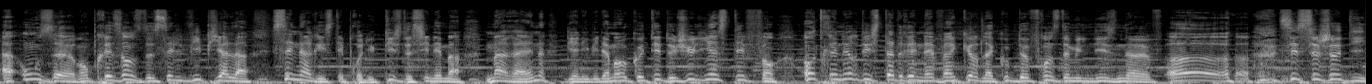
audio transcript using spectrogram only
à 11h en présence de Sylvie Piala, scénariste et productrice de cinéma. Marraine, bien évidemment aux côtés de Julien Stéphan, entraîneur du Stade Rennais, vainqueur de la Coupe de France 2019. Oh, c'est ce jeudi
